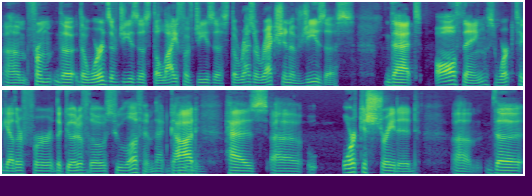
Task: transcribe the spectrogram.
um, from the, the words of Jesus, the life of Jesus, the resurrection of Jesus, that all things work together for the good of those who love him, that God mm. has uh, orchestrated um, the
